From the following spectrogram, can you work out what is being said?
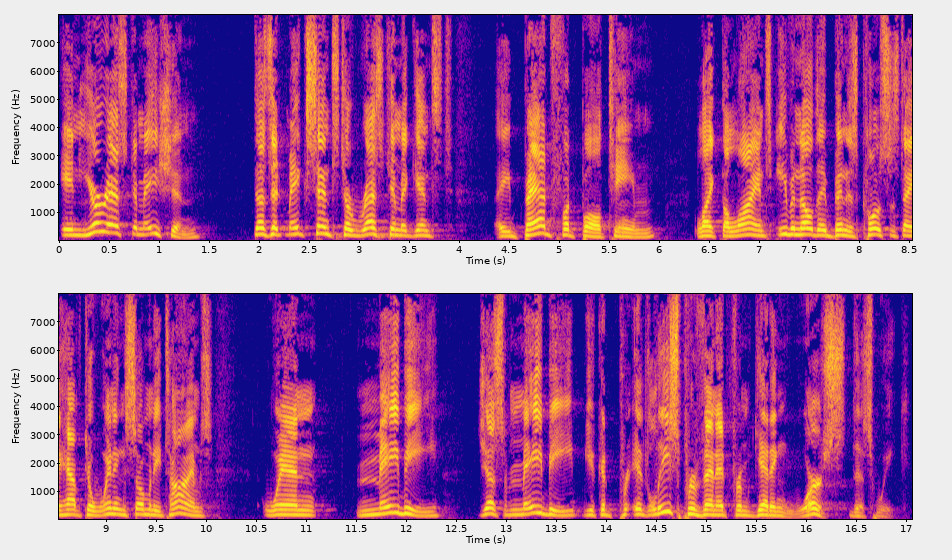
in your estimation, does it make sense to rest him against a bad football team like the Lions, even though they've been as close as they have to winning so many times? when maybe, just maybe, you could at least prevent it from getting worse this week?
